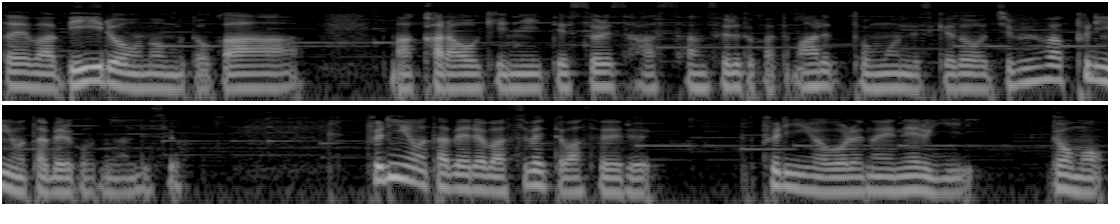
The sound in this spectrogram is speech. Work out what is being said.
例えばビールを飲むとか、まあ、カラオケに行ってストレス発散するとかってもあると思うんですけど自分はプリンを食べることなんですよ。プリンを食べれば全て忘れる。プリンは俺のエネルギー。どうも。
